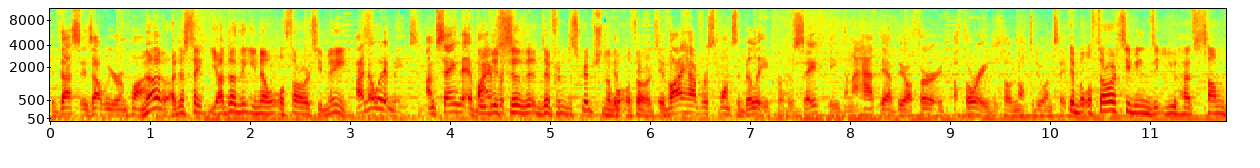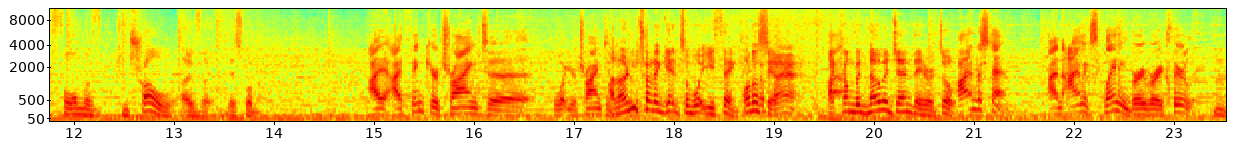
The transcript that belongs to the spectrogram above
if that's is that what you're implying? No, I just think I don't think you know what authority means. I know what it means. I'm saying that if I Just a different description of what authority. if I have responsibility for her safety, then I have to have the authority authority to tell her not to do unsafe. yeah, but authority means that you have some form of control over this woman. I, I think you're trying to what you're trying to. I'm do. only trying to get to what you think. Honestly, I am. I come with no agenda here at all. I understand, and I'm explaining very very clearly. Hmm.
